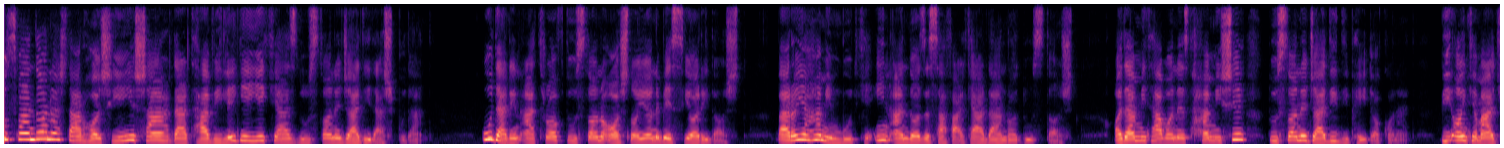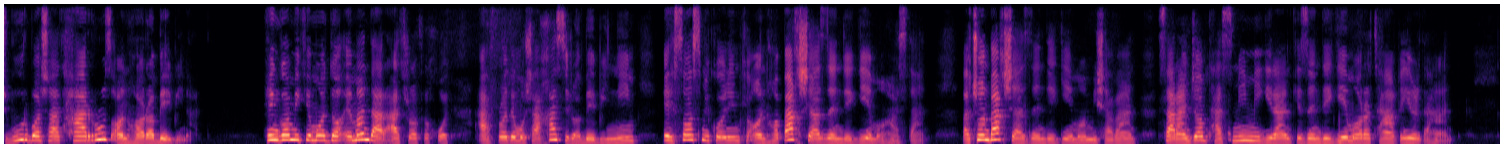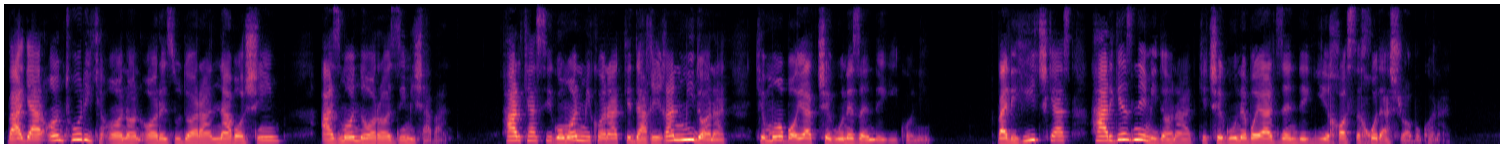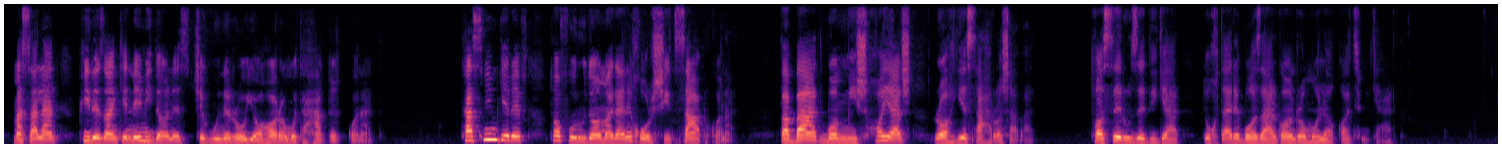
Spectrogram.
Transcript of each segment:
گوسفندانش در حاشیه شهر در طویله یکی از دوستان جدیدش بودند. او در این اطراف دوستان آشنایان بسیاری داشت. برای همین بود که این اندازه سفر کردن را دوست داشت. آدم می توانست همیشه دوستان جدیدی پیدا کند. بی آنکه مجبور باشد هر روز آنها را ببیند. هنگامی که ما دائما در اطراف خود افراد مشخصی را ببینیم احساس می کنیم که آنها بخشی از زندگی ما هستند و چون بخشی از زندگی ما می شوند سرانجام تصمیم می گیرند که زندگی ما را تغییر دهند و اگر آن طوری که آنان آرزو دارند نباشیم از ما ناراضی می شوند. هر کسی گمان می کند که دقیقا می داند که ما باید چگونه زندگی کنیم. ولی هیچ کس هرگز نمی داند که چگونه باید زندگی خاص خودش را بکند. مثلا پیرزن که نمی‌دانست چگونه رویاها را متحقق کند. تصمیم گرفت تا فرود آمدن خورشید صبر کند و بعد با میشهایش راهی صحرا شود. تا سه روز دیگر دختر بازرگان را ملاقات می کرد.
